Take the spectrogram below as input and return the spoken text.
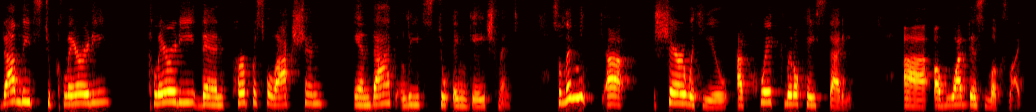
That leads to clarity, clarity, then purposeful action, and that leads to engagement. So let me uh, share with you a quick little case study uh, of what this looks like.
